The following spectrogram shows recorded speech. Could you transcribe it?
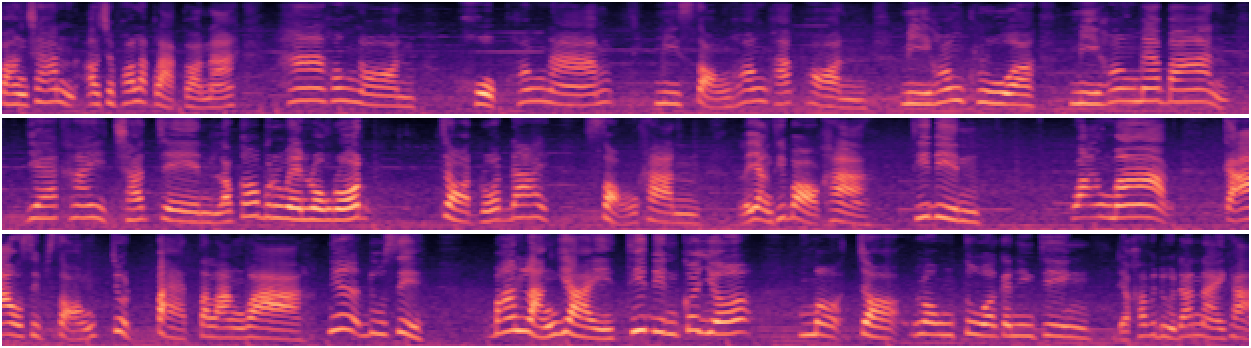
ฟังก์ชันเอาเฉพาะหลักๆก่อนนะ 5 ห้องนอน 6 ห้องน้ำมี 2 ห้องพักผ่อน มีห้องครัว มีห้องแม่บ้าน แยกให้ชัดเจน แล้วก็บริเวณโรงรถจอดรถได้ 2 คัน และอย่างที่บอกค่ะ ที่ดินกว้างมาก 92.8 ตารางวา เนี่ยดูสิ บ้านหลังใหญ่ที่ดินก็เยอะเหมาะเจาะลงตัวกันจริง ๆ เดี๋ยวเข้าไปดูด้านในค่ะ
